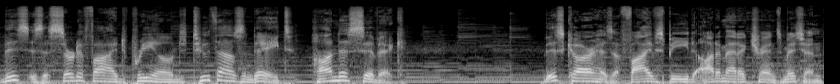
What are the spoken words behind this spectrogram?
This is a certified pre-owned 2008 Honda Civic. This car has a 5-speed automatic transmission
